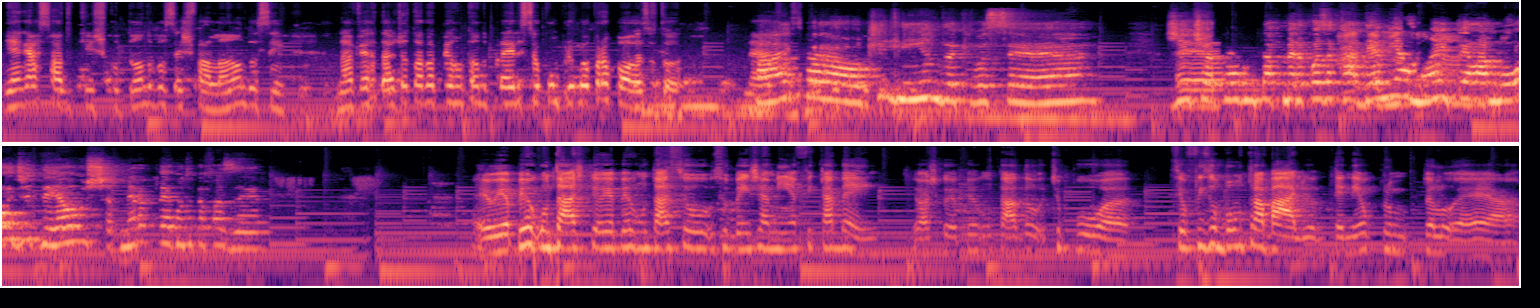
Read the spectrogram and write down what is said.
e, é engraçado que, escutando vocês falando, assim, na verdade, eu estava perguntando para ele se eu cumpri o meu propósito. Né? Ai, Carol, que linda que você é. Gente, é... eu ia perguntar a primeira coisa, cadê minha mãe? Pelo amor de Deus, a primeira pergunta que eu ia fazer. Eu ia perguntar, acho que eu ia perguntar se o, se o Benjamin ia ficar bem. Eu acho que eu ia perguntar, do, tipo, se eu fiz um bom trabalho, entendeu? Pro, pelo, é,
